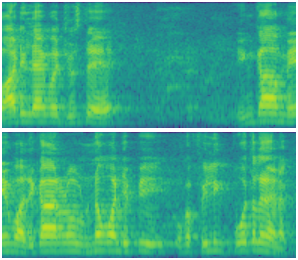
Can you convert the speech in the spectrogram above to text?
బాడీ లాంగ్వేజ్ చూస్తే ఇంకా మేము అధికారంలో ఉన్నాము అని చెప్పి ఒక ఫీలింగ్ పోతలేదు ఆయనకు.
